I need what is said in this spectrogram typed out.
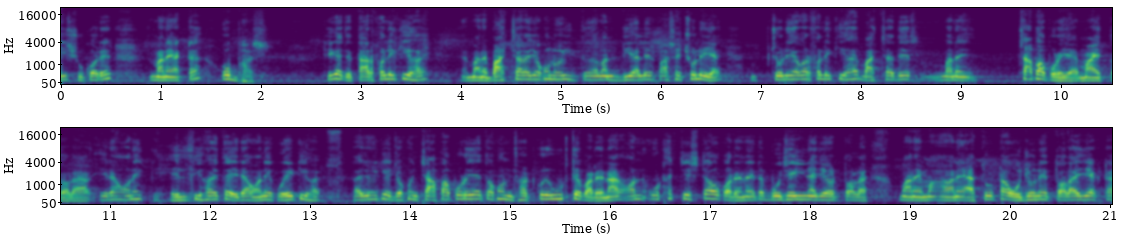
এই শুকরের মানে একটা অভ্যাস। ঠিক আছে? তার ফলে কি হয় মানে বাচ্চারা যখন ওই মানে দিয়ালের পাশে চলে যায়, চলে যাওয়ার ফলে কি হয়, বাচ্চাদের মানে চাপা পড়ে যায় মায়ের তলায়। আর এরা অনেক হেলদি হয় তো, এরা অনেক ওয়েটই হয়। তাই জন্য কি যখন চাপা পড়ে যায় তখন ঝট করে উঠতে পারে না। আর ওঠার চেষ্টাও করে না। এটা বোঝেই না যে ওর তলায় মানে মানে এতটা ওজনের তলায় যে একটা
